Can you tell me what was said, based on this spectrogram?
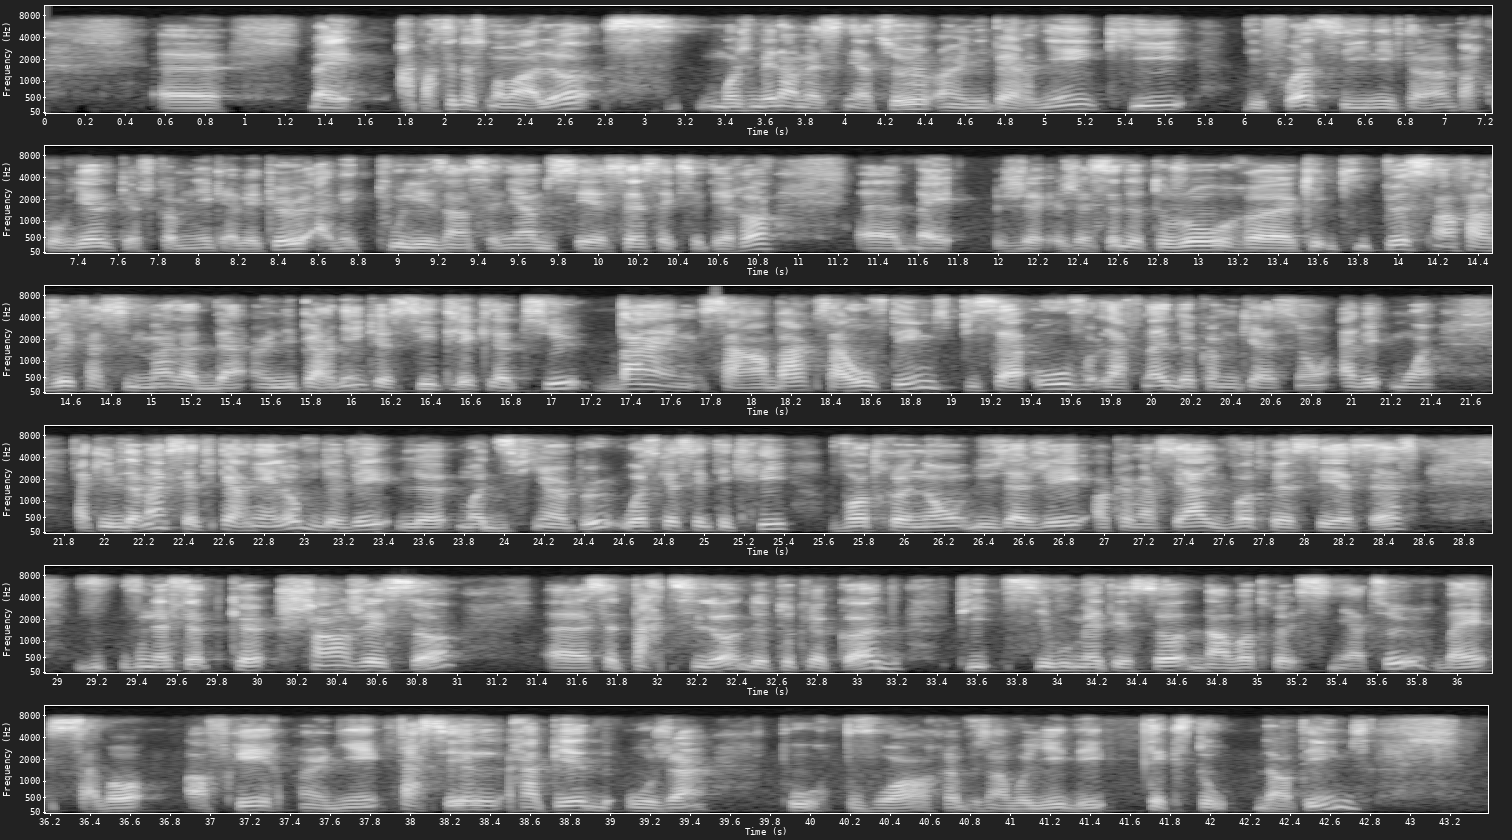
Euh, ben, à partir de ce moment-là, moi, je mets dans ma signature un hyperlien qui des fois, c'est inévitablement par courriel que je communique avec eux, avec tous les enseignants du CSS, etc. Euh, ben, j'essaie de toujours euh, qu'ils puissent s'enfarger facilement là-dedans. Un hyperlien que s'ils cliquent là-dessus, bang, ça embarque, ça ouvre Teams, puis ça ouvre la fenêtre de communication avec moi. Fait qu'évidemment que cet hyperlien-là, vous devez le modifier un peu. Ou est-ce que c'est écrit votre nom d'usager en commercial, votre CSS? vous ne faites que changer ça. Euh, cette partie-là de tout le code. Puis si vous mettez ça dans votre signature, ben, ça va offrir un lien facile, rapide aux gens pour pouvoir vous envoyer des textos dans Teams.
